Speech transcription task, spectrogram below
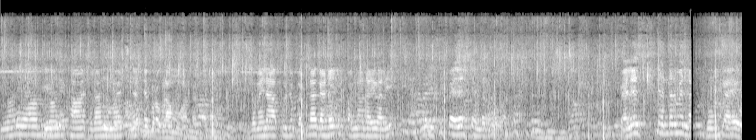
दीवाने आम, दीवाने खास, रंग मैच नृत्य प्रोग्राम हुआ था। जो मैंने आपको जो घटना घटाई थी पन्नादाई वाली, वो इसी पैलेस के अंदर हुआ था। पैलेस के अंदर में लगभग घूम के आए हो?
